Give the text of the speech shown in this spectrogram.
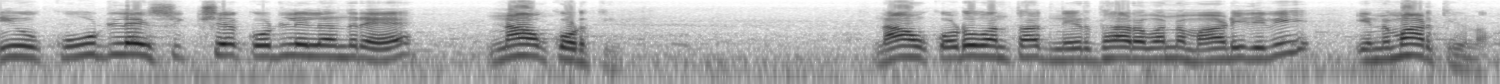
ನೀವು ಕೂಡಲೇ ಶಿಕ್ಷೆ ಕೊಡಲಿಲ್ಲ ಅಂದರೆ ನಾವು ಕೊಡ್ತೀವಿ. ನಾವು ಕೊಡುವಂಥದ್ದು ನಿರ್ಧಾರವನ್ನು ಮಾಡಿದ್ದೀವಿ ಇನ್ನು ಮಾಡ್ತೀವಿ ನಾವು.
